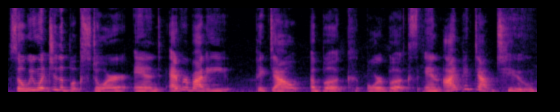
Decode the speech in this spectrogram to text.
So we went to the bookstore and everybody picked out a book or books and I picked out two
